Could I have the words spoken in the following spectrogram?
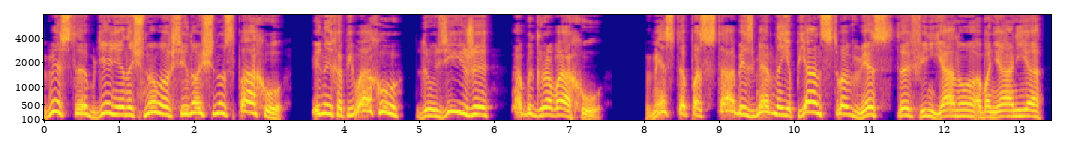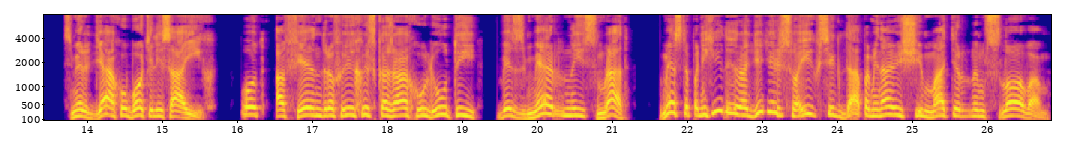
вместо бдения ночного всеночно спаху, иных опиваху, друзи же обыгроваху. Вместо поста безмерное пьянство, вместо финьяну обоняния, смердях боте леса их. От афендров их из казаху лютый, безмерный смрад. Вместо панихиды родитель своих всегда поминающий матерным словом.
